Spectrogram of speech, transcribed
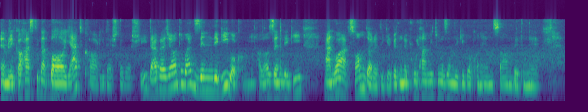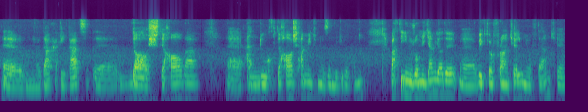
امریکا هستی و باید کاری داشته باشی در درجه تو باید زندگی بکنی. حالا زندگی انواع اقسام داره دیگه. بدون پول هم می‌تونه زندگی بکنه انسان بدون در حقیقت داشته ها و اندوخته هاش هم می‌تونه زندگی بکنه. وقتی این رو میگم یاد ویکتور فرانکل میفتم که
